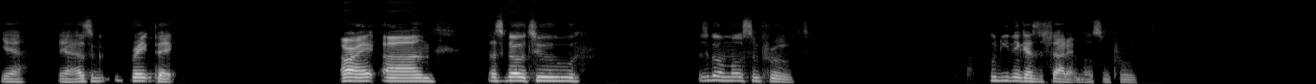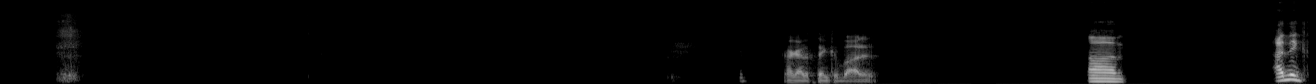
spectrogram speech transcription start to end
Yeah. Yeah, that's a great pick. All right. Um, let's go to let's go most improved. Who do you think has a shot at most improved? I got to think about it. Um, I think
